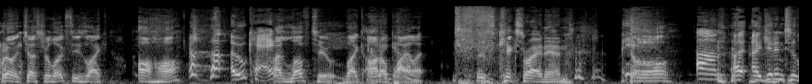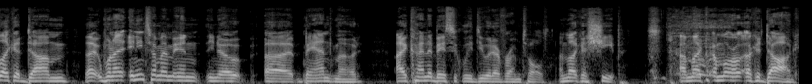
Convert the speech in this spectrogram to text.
we're Chester looks, he's like, uh huh, okay. I'd love to, like autopilot. This kicks right in. Duh. I, I get into like a dumb like when I anytime I'm in you know uh, band mode, I kind of basically do whatever I'm told. I'm like a sheep. I'm like I'm more like a dog.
